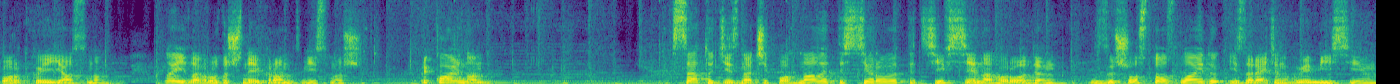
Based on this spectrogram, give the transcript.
Коротко і ясно. Ну і загрузочний екран, звісно ж. Прикольно. Все тоді, значить, погнали тестувати ці всі нагороди. З шостого слайду і за рейтингові місії.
